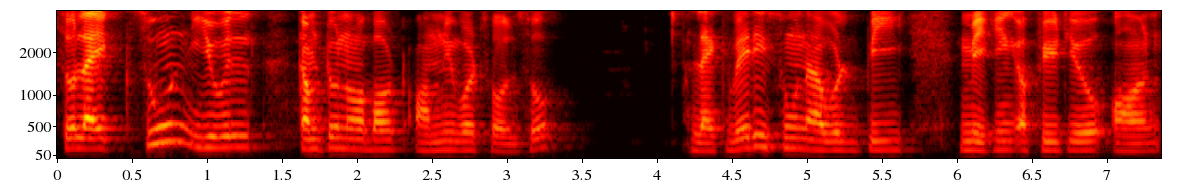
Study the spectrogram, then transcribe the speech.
so like soon you will come to know about omniverts also like very soon i would be making a video on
